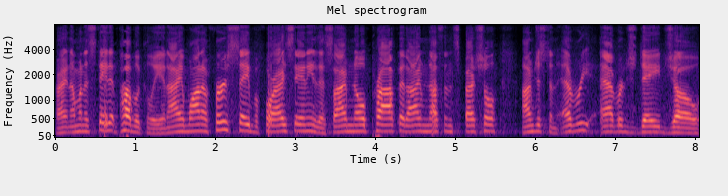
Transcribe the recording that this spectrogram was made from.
All right, and I'm going to state it publicly. And I want to first say, before I say any of this, I'm no prophet. I'm nothing special. I'm just an every average day Joe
